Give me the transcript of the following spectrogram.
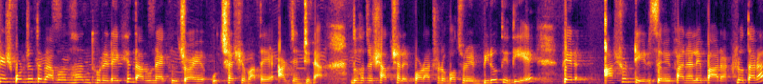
শেষ পর্যন্ত ব্যবধান ধরে রেখে দারুণ এক জয়ে উচ্ছ্বাসে মাতে আর্জেন্টিনা। দু সালের পর আঠারো বছরের বিরতি দিয়ে ফের আসরটির সেমিফাইনালে পা রাখল তারা।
